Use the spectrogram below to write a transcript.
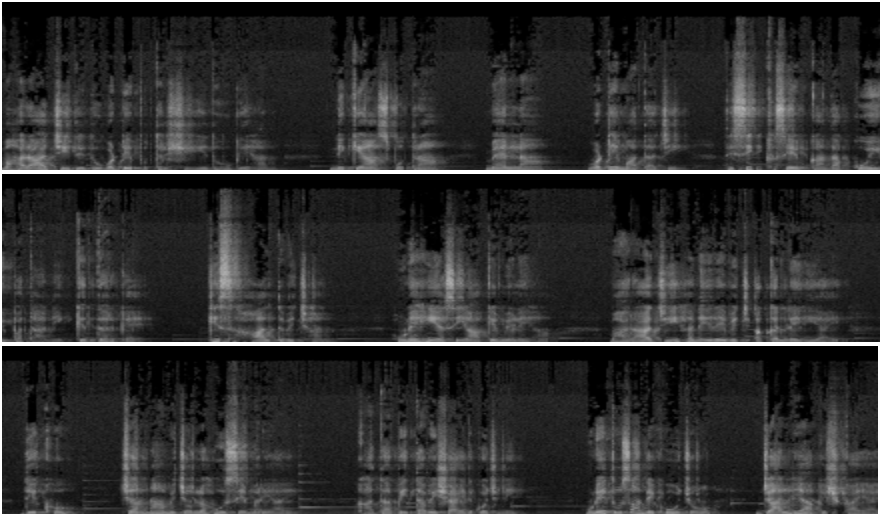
ਮਹਾਰਾਜ ਜੀ ਦੇ ਦੋ ਵੱਡੇ ਪੁੱਤਰ ਸ਼ਹੀਦ ਹੋ ਗਏ ਹਨ। ਨਿੱਕਿਆਂ ਸੁਪੁੱਤਰਾਂ, ਮਹਿਲਾਂ, ਵੱਡੇ ਮਾਤਾ ਜੀ ਤੇ ਸਿੱਖ ਸੇਵਕਾਂ ਦਾ ਕੋਈ ਪਤਾ ਨਹੀਂ ਕਿੱਧਰ ਗਏ, ਕਿਸ ਹਾਲਤ ਵਿੱਚ ਹਨ। ਹੁਣੇ ਹੀ ਅਸੀਂ ਆ ਕੇ ਮਿਲੇ ਹਾਂ। ਮਹਾਰਾਜ ਜੀ ਹਨੇਰੇ ਵਿੱਚ ਇਕੱਲੇ ਹੀ ਆਏ। ਦੇਖੋ, ਚਰਨਾਂ ਵਿੱਚੋਂ ਲਹੂ ਸਿਮਰਿਆ ਏ ਖਾਦਾ ਪੀਤਾ ਵੀ ਸ਼ਾਇਦ ਕੁਝ ਨਹੀਂ। ਹੁਣੇ ਤੁਸੀਂ ਖੂਹ ਚੋਂ ਜਲ ਲਿਆ ਕੇ ਛਕਾਇਆ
